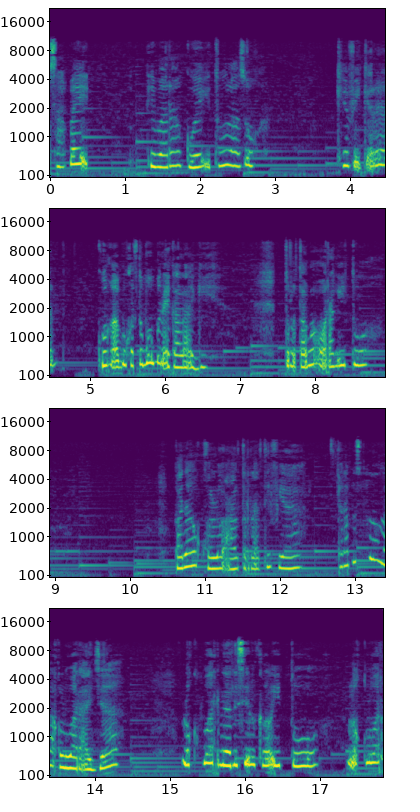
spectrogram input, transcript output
Sampai di mana gue itu langsung kayak pikiran gue gak mau ketemu mereka lagi. Terutama orang itu. Padahal kalau alternatif ya kenapa sih lo gak keluar aja? Lo keluar dari circle itu. Lo keluar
